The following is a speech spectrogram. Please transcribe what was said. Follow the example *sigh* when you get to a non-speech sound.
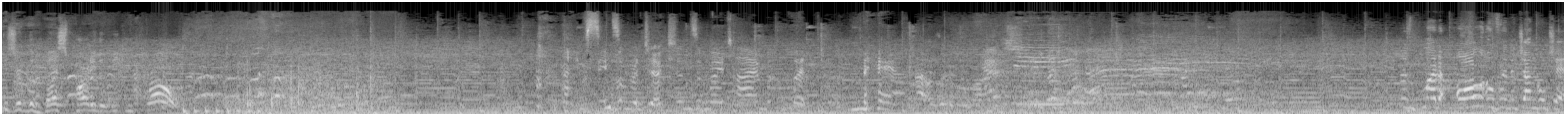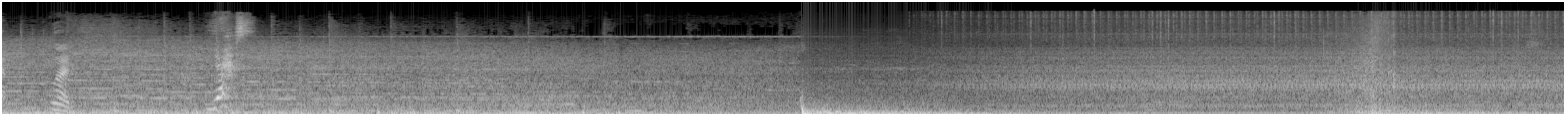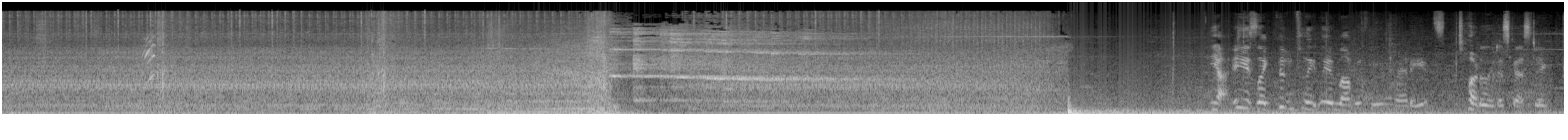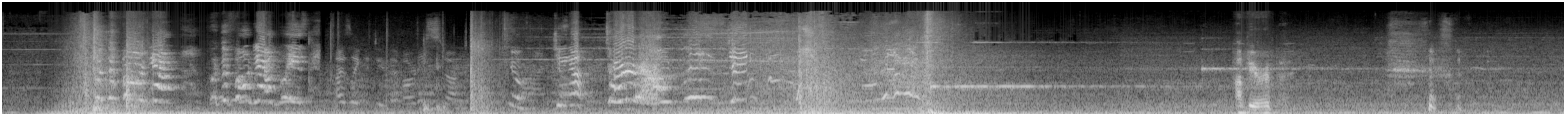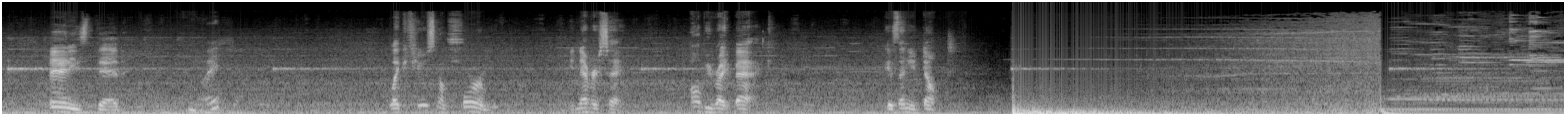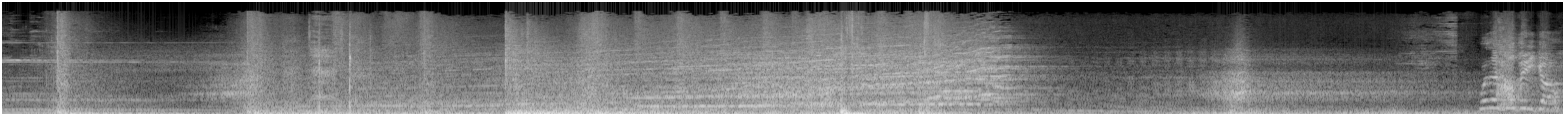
deserve the best party that we can throw. *laughs* I've seen some rejections in my time, but man, that was a launch. There's blood all over the jungle gym. Blood. Yes. Yeah, he's like completely in love with me already. It's totally disgusting. Put the phone down! Put the phone down, please! I was like, dude, I've already started. No, Gina, turn around, please, Gina! I'll be right back. And he's dead. What? Like if he was in a horror movie, he'd never say, I'll be right back. Because then you don't. Where the hell did he go?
